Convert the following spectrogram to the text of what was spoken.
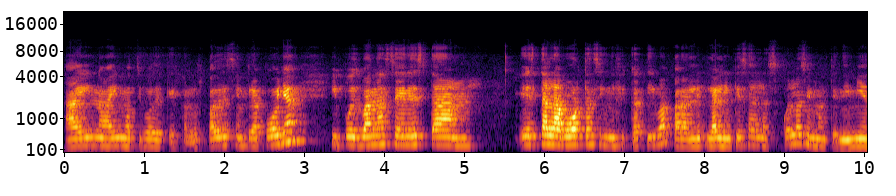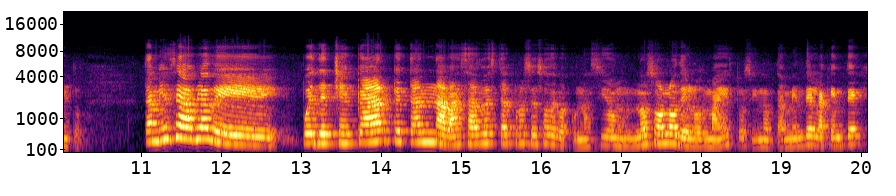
Ahí no hay motivo de queja. Los padres siempre apoyan y pues van a hacer esta esta labor tan significativa para la limpieza de las escuelas y mantenimiento. También se habla de pues de checar qué tan avanzado está el proceso de vacunación, no solo de los maestros, sino también de la gente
